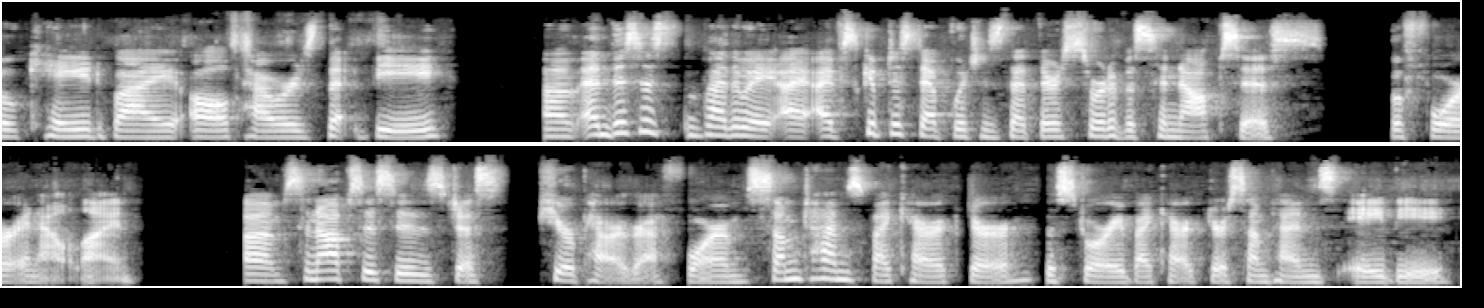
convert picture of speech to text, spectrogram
okayed by all powers that be, um, and this is, by the way, I, I've skipped a step, which is that there's sort of a synopsis before an outline. Um, synopsis is just pure paragraph form, sometimes by character, the story by character, sometimes A, B.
